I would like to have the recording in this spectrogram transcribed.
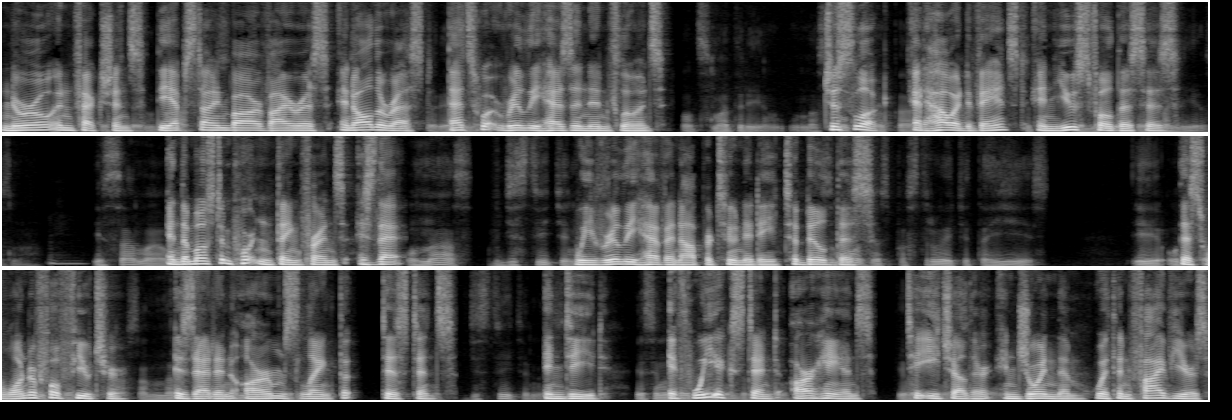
neuroinfections, the Epstein Barr virus, and all the rest. That's what really has an influence. Just look at how advanced and useful this is. And the most important thing, friends, is that we really have an opportunity to build this. This wonderful future is at an arm's length distance. Indeed, if we extend our hands to each other and join them within five years,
